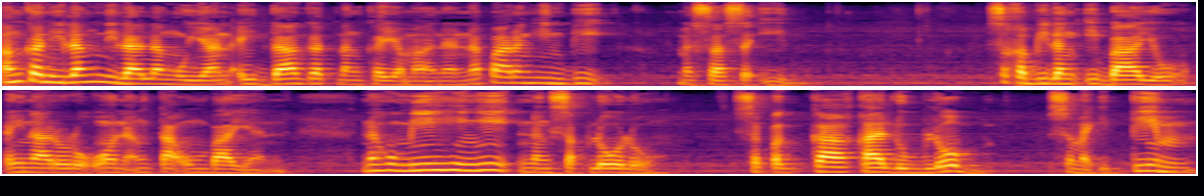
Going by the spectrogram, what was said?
Ang kanilang nilalanguyan ay dagat ng kayamanan na parang hindi masasaid. Sa kabilang ibayo ay naroroon ang taong bayan na humihingi ng saklolo sa pagkakalublob sa maitim,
